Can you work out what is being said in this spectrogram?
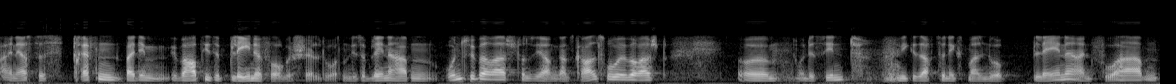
ein erstes Treffen, bei dem überhaupt diese Pläne vorgestellt wurden. Diese Pläne haben uns überrascht und sie haben ganz Karlsruhe überrascht. Ähm, und es sind, wie gesagt, zunächst mal nur Pläne, ein Vorhaben.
